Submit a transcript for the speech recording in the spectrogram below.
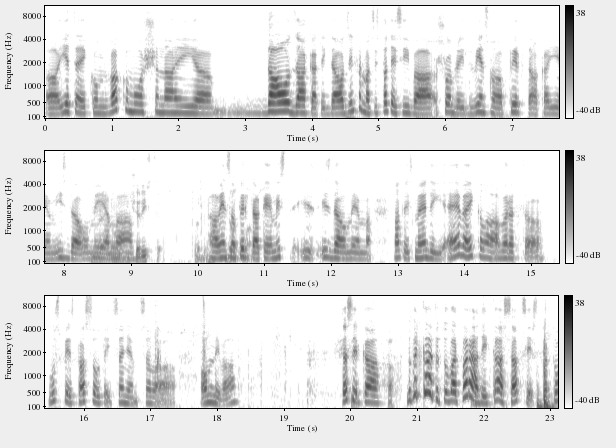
ieteikumi vakumošanai, daudz, ārkārtīgi daudz informācijas. Patiesībā šobrīd viens no pirktākajiem Nē, izdevumiem, nu, ā, viņš ir izcils. Viens no pirktākajiem iz, iz- izdevumiem Latvijas mēdīja e-veikalā varat ā, uzspiest, pasūtīt, saņemt savā omnivā. Tas ir kā, nu, bet kā tu vari parādīt, kā sacirst, par to,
